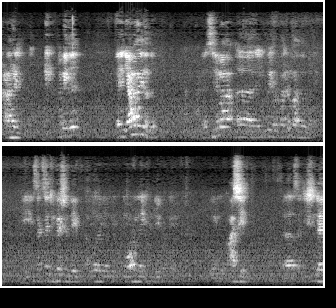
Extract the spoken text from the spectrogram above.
കാണാൻ കഴിഞ്ഞിട്ടുണ്ട് അപ്പൊ ഇത് ഞാൻ പറയുന്നത് സിനിമ ഇപ്പൊ പലരും പറഞ്ഞതുപോലെ ഈ സെക്സ് എഡ്യൂക്കേഷന്റെയും അതുപോലെ തന്നെ മോറൽ ലൈഫിന്റെയും ഒക്കെ ഒരു ആശയം ഏഹ് രീതിയിൽ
